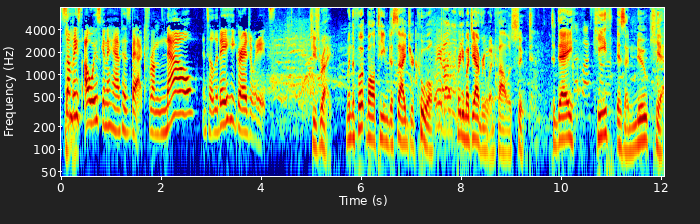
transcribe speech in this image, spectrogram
Somebody's always going to have his back from now until the day he graduates. She's right. When the football team decides you're cool, pretty much everyone follows suit. Today, Keith is a new kid.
